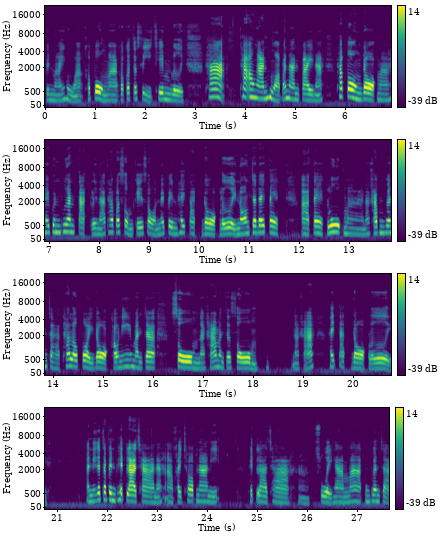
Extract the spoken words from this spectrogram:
เป็นไม้หัวเขาโป่งมาเขาก็จะสีเข้มเลย ถ้า ถ้าเอางานหัวป้านันไปนะ ถ้าโป่งดอกมาให้เพื่อนๆตัดเลยนะ ถ้าผสมเกสรไม่เป็นให้ตัดดอกเลย น้องจะได้แตกอ่าแตกลูกมานะคะ เพื่อนๆจ๋าถ้าเราปล่อยดอกเขานี่มันจะโทมนะคะ มันจะโทมนะคะ ให้ตัดดอกเลย อันนี้ก็จะเป็นเพชรราชานะอ้าวใครชอบหน้านี้ เพชรราชาอ่าวสวยงามมากเพื่อนๆจ๋า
